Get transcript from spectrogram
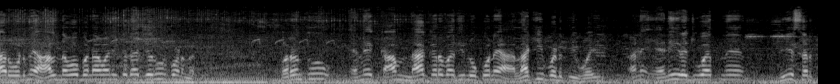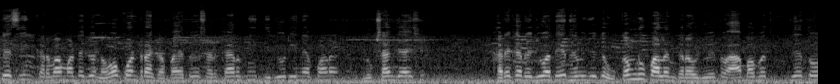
આ રોડને હાલ નવો બનાવવાની કદાચ જરૂર પણ નથી. પરંતુ એને કામ ના કરવાથી લોકોને હાલાકી પડતી હોય અને એની રજૂઆતને રીસર્ફેસિંગ કરવા માટે જો નવો કોન્ટ્રાક્ટ અપાય, તો એ સરકારની તિજોરીને પણ નુકસાન જાય છે. ખરેખર રજૂઆત એ થવી જોઈએ કે હુકમનું પાલન કરાવવું જોઈએ. તો આ બાબતે તો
